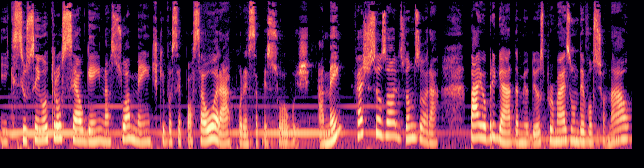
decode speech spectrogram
e que se o Senhor trouxer alguém na sua mente, que você possa orar por essa pessoa hoje. Amém? Feche os seus olhos, vamos orar. Pai, obrigada, meu Deus, por mais um devocional.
